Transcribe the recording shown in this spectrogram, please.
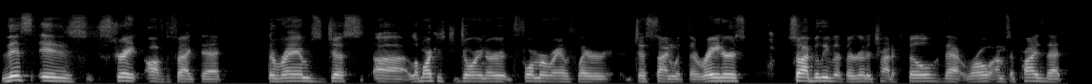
This is straight off the fact that the Rams just uh, Lamarcus Joyner, former Rams player, just signed with the Raiders. So I believe that they're going to try to fill that role. I'm surprised that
